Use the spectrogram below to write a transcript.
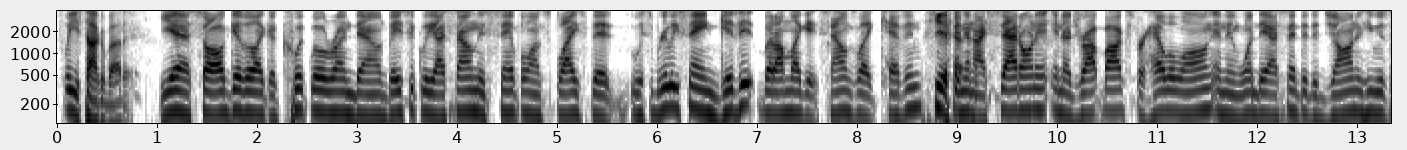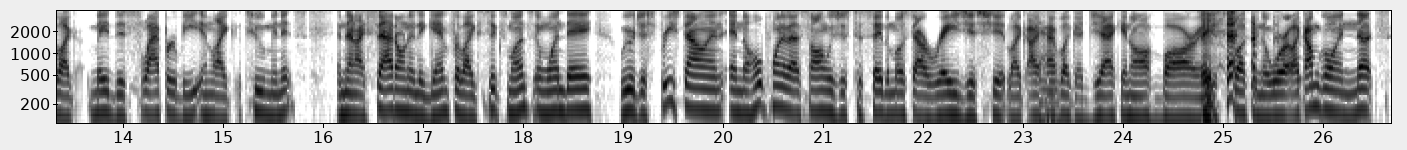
please talk about it. Yeah, so I'll give it like a quick little rundown. Basically, I found this sample on Splice that was really saying "give it," but I'm like, it sounds like Kevin. Yeah. And then I sat on it in a Dropbox for hella long, and then one day I sent it to John, and he was like, made this slapper beat in like two minutes, and then I sat on it again for like six months, and one day we were just freestyling, and the whole point of that song was just to say the most outrageous shit. Like I have mm-hmm. like a jacking off bar and just fucking the world. Like I'm going nuts,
